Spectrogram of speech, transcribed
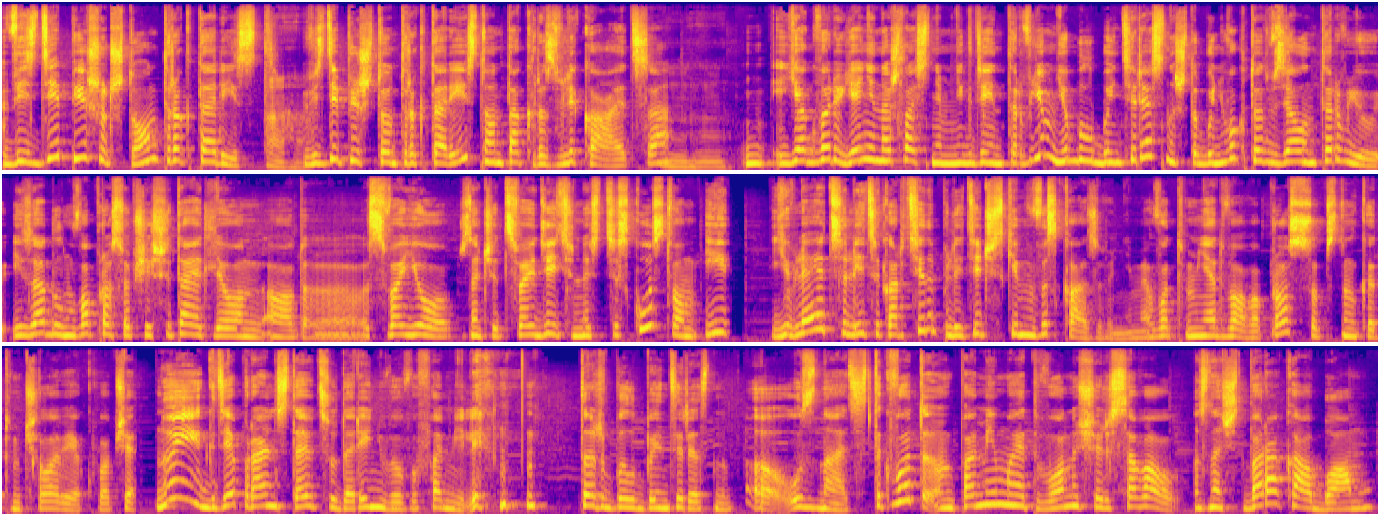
Везде пишут, что он тракторист. Ага. Везде пишут, что он тракторист, он так развлекается. Мгм. Я говорю, я не нашла с ним нигде интервью. Мне было бы интересно, чтобы у него кто-то взял интервью и задал ему вопрос, вообще считает ли он э, свое, значит, свою деятельность искусством и являются ли эти картины политическими высказываниями. Вот у меня два вопроса, собственно, к этому человеку вообще. Ну и где правильно ставится ударение в его фамилии. Тоже было бы интересно э, узнать. Так вот, э, помимо этого, он еще рисовал, значит, Барака Обаму,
